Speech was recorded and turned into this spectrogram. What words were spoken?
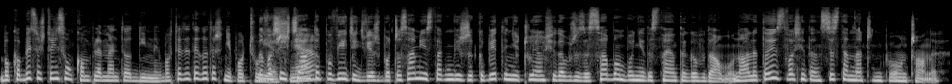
bo kobiecość to nie są komplementy od innych, bo wtedy tego też nie poczujesz, No właśnie nie? chciałam to powiedzieć, wiesz, bo czasami jest tak, mówisz, że kobiety nie czują się dobrze ze sobą, bo nie dostają tego w domu. No ale to jest właśnie ten system naczyń połączonych.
